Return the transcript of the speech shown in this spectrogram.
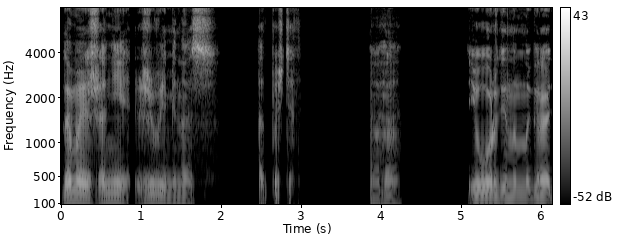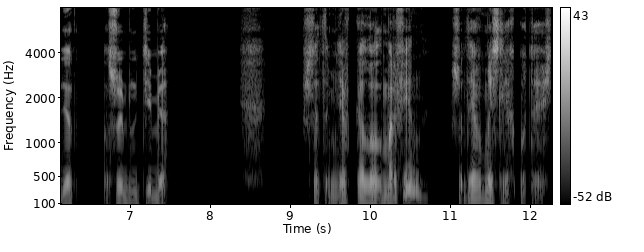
думаешь, они живыми нас отпустят? Ага. И орденом наградят, особенно тебя. Что ты мне вколол? Морфин? Что-то я в мыслях путаюсь.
